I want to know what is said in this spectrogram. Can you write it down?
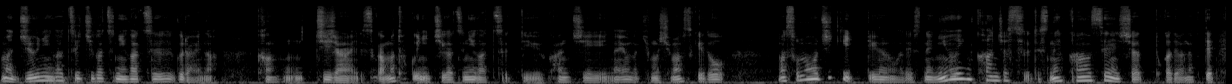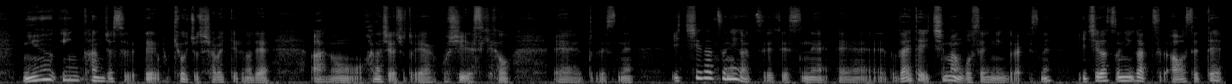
まあ、12月1月2月ぐらいな感じじゃないですか、まあ、特に1月2月っていう感じなような気もしますけど、まあ、その時期っていうのがですね入院患者数ですね。感染者とかではなくて入院患者数で今日ちょっと喋ってるのであの話がちょっとややこしいですけど えー、っとですね1月2月でですね、えー、と大体1万5000人ぐらいですね。1月2月合わせて、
